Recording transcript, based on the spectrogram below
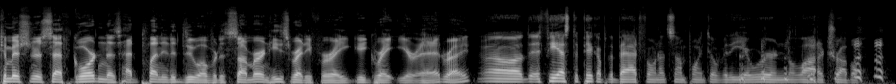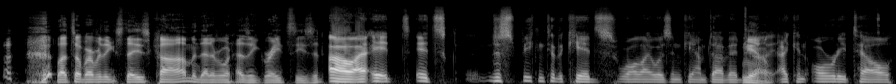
Commissioner Seth Gordon has had plenty to do over the summer, and he's ready for a, great year ahead, right? Well, if he has to pick up the bat phone at some point over the year, we're in a lot of trouble. Let's hope everything stays calm and that everyone has a great season. Oh, I- it it's just speaking to the kids while I was in Camp David. Yeah. uh, I can already tell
